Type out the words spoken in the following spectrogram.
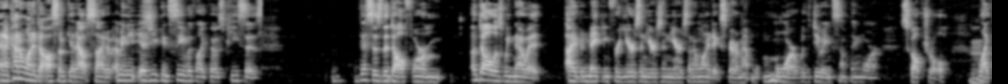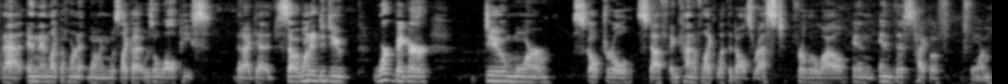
And I kind of wanted to also get outside of, I mean, as you can see with like those pieces, this is the doll form, a doll as we know it. I had been making for years and years and years, and I wanted to experiment more with doing something more sculptural mm. like that. And then like the Hornet Woman was like a it was a wall piece that I did. So I wanted to do work bigger, do more sculptural stuff and kind of like let the dolls rest for a little while in in this type of form.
